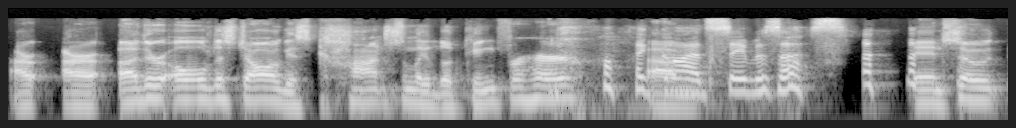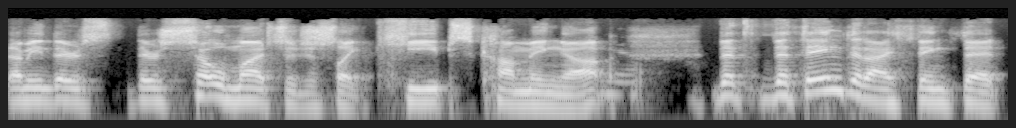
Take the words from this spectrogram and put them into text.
our, our other oldest dog is constantly looking for her. Oh my god, um, same as us. and so I mean there's there's so much that just like keeps coming up. Yeah. The the thing that I think that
